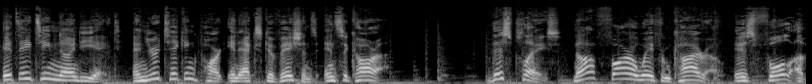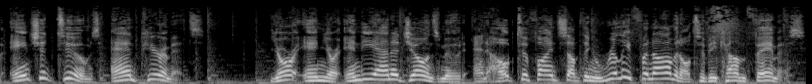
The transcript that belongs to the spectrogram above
It's 1898, and you're taking part in excavations in Saqqara. This place, not far away from Cairo, is full of ancient tombs and pyramids. You're in your Indiana Jones mood and hope to find something really phenomenal to become famous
